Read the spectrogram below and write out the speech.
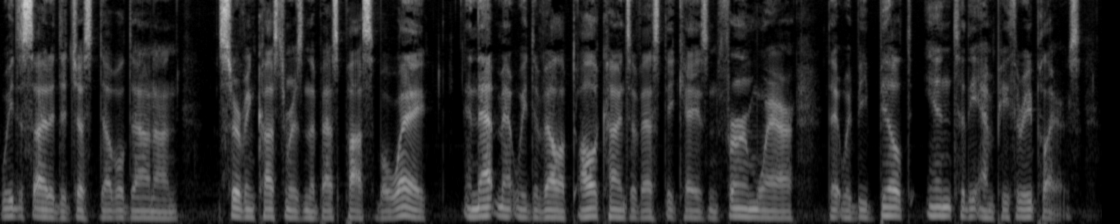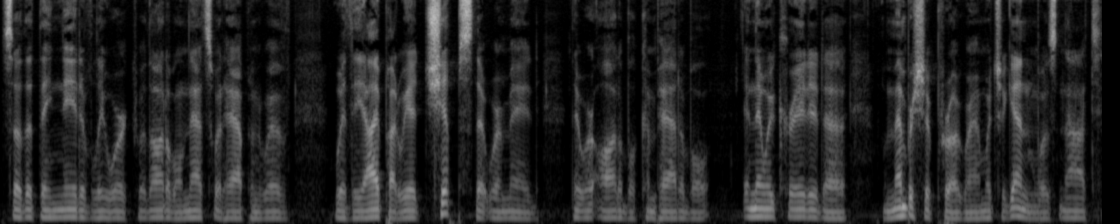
we decided to just double down on serving customers in the best possible way. And that meant we developed all kinds of SDKs and firmware that would be built into the MP3 players so that they natively worked with Audible. And that's what happened with, with the iPod. We had chips that were made that were Audible compatible. And then we created a membership program, which again was not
